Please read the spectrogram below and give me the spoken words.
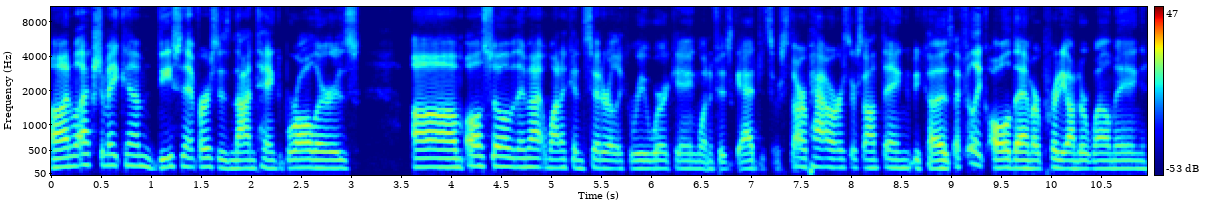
Uh, and will actually make him decent versus non-tank brawlers. Um, also, they might want to consider like reworking one of his gadgets or star powers or something because I feel like all of them are pretty underwhelming.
